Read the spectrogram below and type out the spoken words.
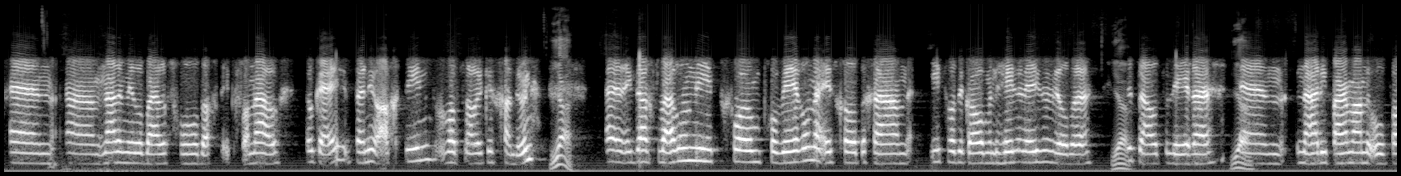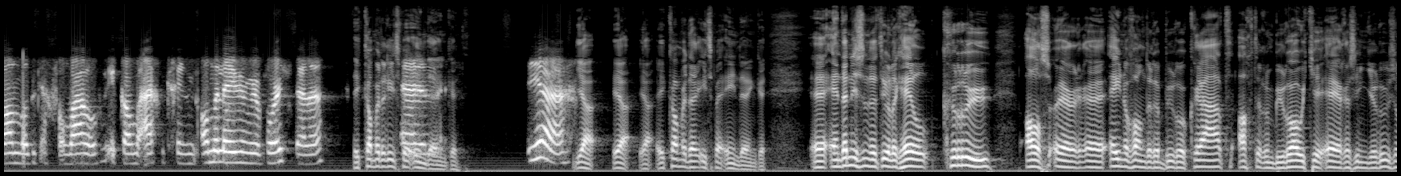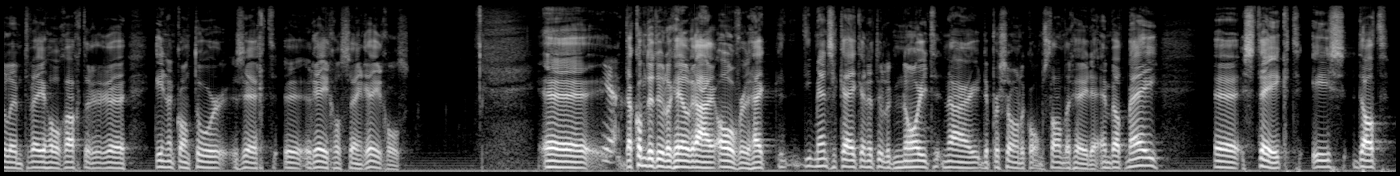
En um, na de middelbare school dacht ik van nou, oké, okay, ik ben nu 18, wat zal ik eens gaan doen? Ja. En ik dacht, waarom niet gewoon proberen om naar Israël te gaan? Iets wat ik al mijn hele leven wilde. Ja. De taal te leren. Ja. En na die paar maanden opan was ik echt van wauw, ik kan me eigenlijk geen ander leven meer voorstellen. Ik kan me er iets En- indenken. Ja, Ja, ja, ja, ik kan me daar iets bij indenken. Eh, en dan is het natuurlijk heel cru als er eh, een of andere bureaucraat achter een bureautje ergens in Jeruzalem, twee hoog achter eh, in een kantoor zegt: regels zijn regels. Eh, Ja. Dat komt natuurlijk heel raar over. Hij, die mensen kijken natuurlijk nooit naar de persoonlijke omstandigheden. En wat mij steekt, is dat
